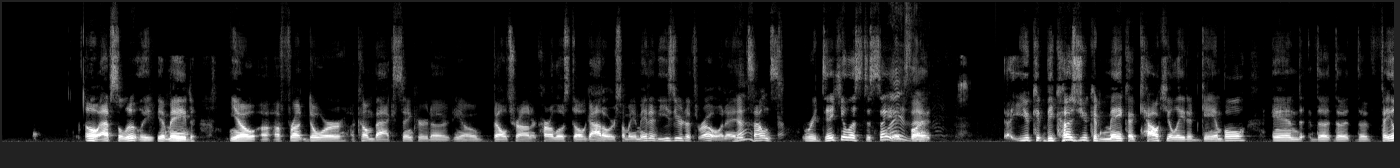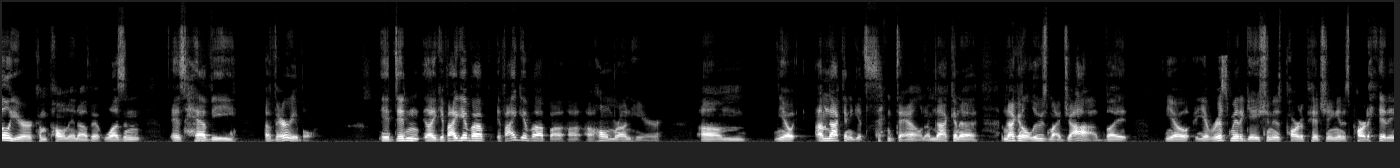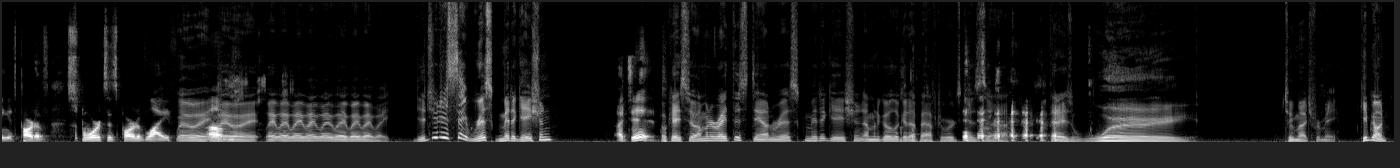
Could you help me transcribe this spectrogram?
Oh, absolutely. It made you know a, a front door, a comeback sinker to you know Beltran or Carlos Delgado or somebody. It made it easier to throw, and it- Yeah. it sounds ridiculous to say Why it, but that? you could because you could make a calculated gamble, and the the the failure component of it wasn't as heavy a variable. It didn't like if I give up if I give up a, a, a home run here, um, you know I'm not going to get sent down. I'm not gonna I'm not going to lose my job, but you know, yeah, risk mitigation is part of pitching and it's part of hitting. It's part of sports. It's part of life. Wait, wait, wait, Um, wait, wait, wait, wait, wait, wait, wait, wait, wait, wait. Did you just say risk mitigation? I did. Okay, so I'm gonna write this down. Risk mitigation. I'm gonna go look it up afterwards because uh, that is way too much for me. Keep going.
